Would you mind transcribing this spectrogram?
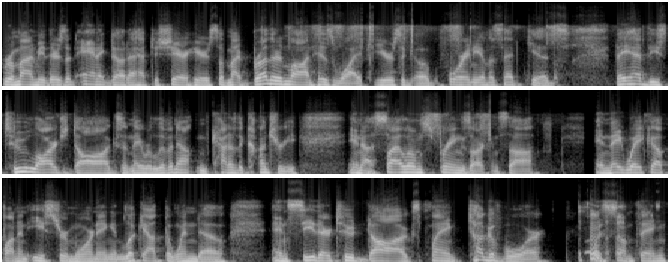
remind me. There's an anecdote I have to share here. So, my brother-in-law and his wife years ago, before any of us had kids, they had these two large dogs, and they were living out in kind of the country, in uh, Siloam Springs, Arkansas. And they wake up on an Easter morning and look out the window and see their two dogs playing tug of war with something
